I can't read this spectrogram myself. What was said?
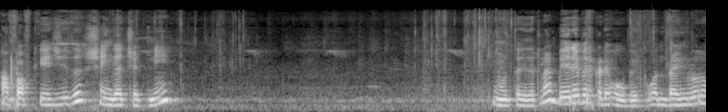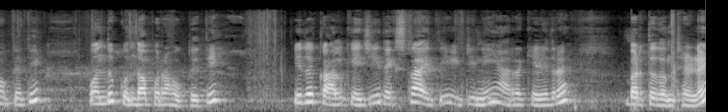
ಹಾಫ್ ಹಾಫ್ ಕೆ ಜಿದು ಶೇಂಗಾ ಚಟ್ನಿ. ನೋಡ್ತಾ ಇದ್ರಲ್ಲ? ಬೇರೆ ಬೇರೆ ಕಡೆ ಹೋಗ್ಬೇಕು. ಒಂದು ಬೆಂಗಳೂರು ಹೋಗ್ತೈತಿ, ಒಂದು ಕುಂದಾಪುರ ಹೋಗ್ತೈತಿ. ಇದು ಕಾಲು ಕೆ ಜಿ ಇದು ಎಕ್ಸ್ಟ್ರಾ ಐತಿ, ಇಟ್ಟಿನಿ. ಯಾರ ಕೇಳಿದ್ರೆ ಬರ್ತದಂತ ಹೇಳಿ.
